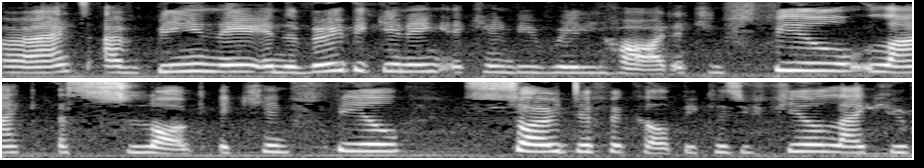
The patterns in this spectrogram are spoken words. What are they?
All right, I've been there in the very beginning. It can be really hard. It can feel like a slog. It can feel so difficult because you feel like you're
